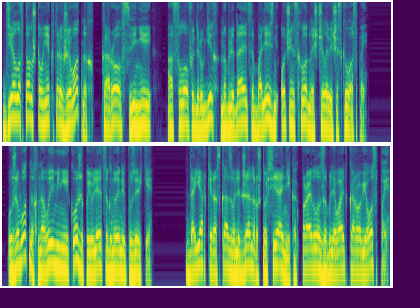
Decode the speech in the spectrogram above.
Дело в том, что у некоторых животных, коров, свиней, ослов и других, наблюдается болезнь, очень сходная с человеческой оспой. У животных на вымени и коже появляются гнойные пузырьки. Доярки рассказывали Дженнеру, что все они, как правило, заболевают коровьей оспой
